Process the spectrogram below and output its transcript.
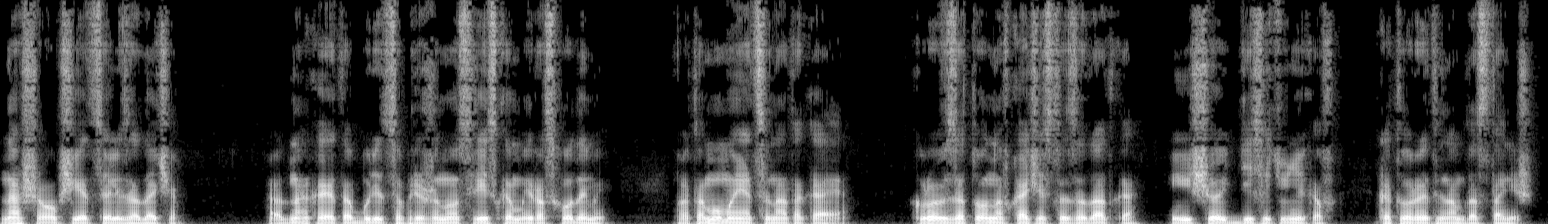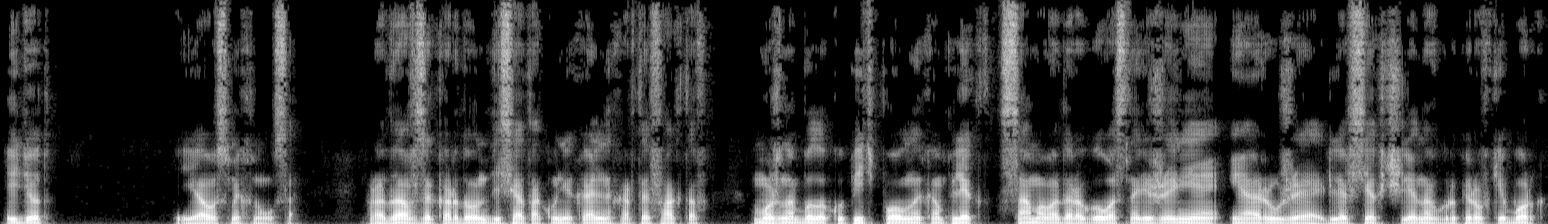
Наша общая цель и задача. Однако это будет сопряжено с риском и расходами, потому моя цена такая. Кровь Затона в качестве задатка и еще 10 уников, которые ты нам достанешь. Идет?» Я усмехнулся. Продав за кордон десяток уникальных артефактов, можно было купить полный комплект самого дорогого снаряжения и оружия для всех членов группировки Борг,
